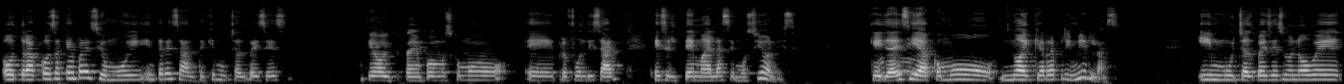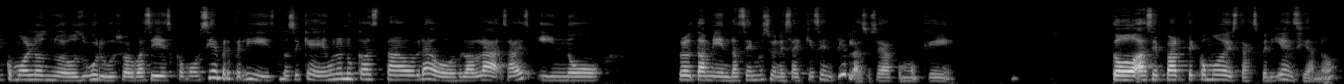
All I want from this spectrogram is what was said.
Otra cosa que me pareció muy interesante, que muchas veces, que hoy también podemos como eh, profundizar, es el tema de las emociones. Que ella decía como no hay que reprimirlas. Y muchas veces uno ve como los nuevos gurús o algo así, es como siempre feliz, no sé qué, uno nunca ha estado bravo, bla, bla, ¿sabes? Y no, pero también las emociones hay que sentirlas, o sea, como que todo hace parte como de esta experiencia, ¿no?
